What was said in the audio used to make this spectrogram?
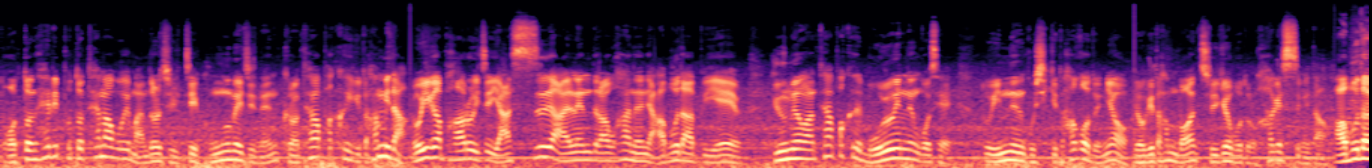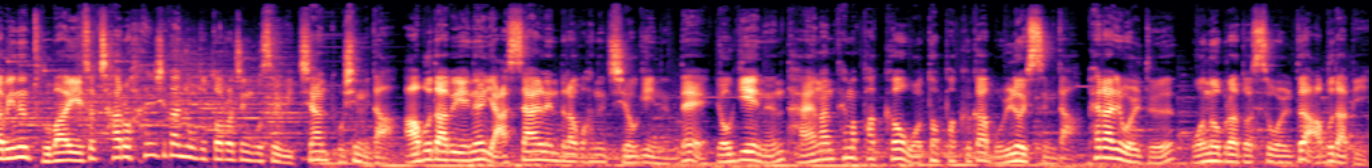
또 어떤 해리포터 테마구역이 만들어질지 궁금해지는 그런 테마파크이기도 합니다. 여기가 바로 이제 야스 아일랜드라고 하는 아부다비의 유명한 테마파크들이 모여있는 곳에 또 있는 곳이기도 하거든요. 여기도 한번 즐겨보도록 하겠습니다. 아부다비는 두바이에서 차로 1시간 정도 떨어진 곳에 위치한 도시입니다. 아부다비에는 야스 아일랜드라고 하는 지역이 있는데 여기에는 다양한 테마파크와 워터파크가 몰려 있습니다. 페라리 월드, 워너브라더스 월드 아부다비,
